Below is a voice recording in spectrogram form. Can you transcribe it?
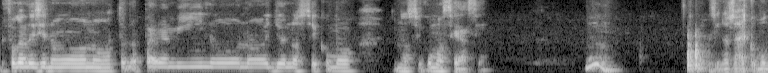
Fue cuando dice, no, no, esto no es para mí, no, no, yo no sé cómo, no sé cómo se hace. Hmm. Si no sabes cómo,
